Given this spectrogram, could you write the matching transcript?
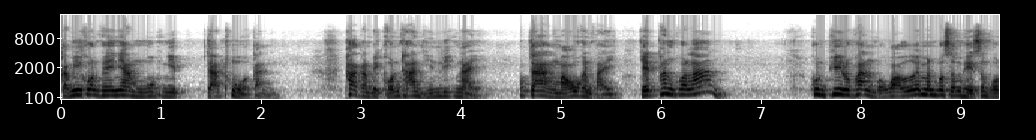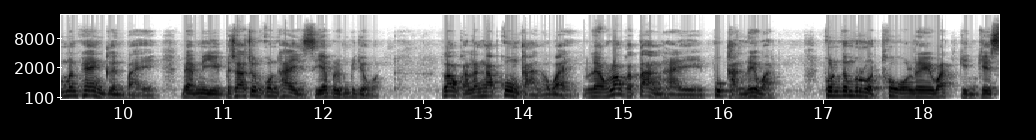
ก็มีคนพยายามงุบงิบจัดหัวกันพากันไปขนทานหินลิกไนจ้างเมากันไป7,000กว่าล้าน คุณพีรพันธ์บอกว่าเอ้ยมันบ่สมเหตุสมผลมันแพงเกินไป แบบนี้ประชาชนคนไทยเสียผลประโยชน์ เล่ากันระงับโครงการเอาไว้ แล้วเล่าก็ตั้งให้ผู้การเรวัตพลตำรวจโทเรวัตกินเกษ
